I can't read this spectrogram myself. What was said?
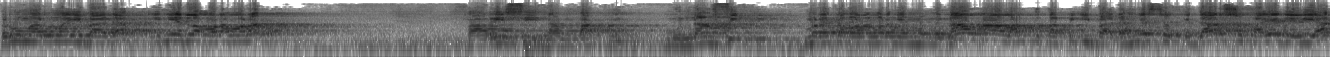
rumah-rumah ibadat, ini adalah orang-orang Farisi nampaknya, munafik. Mereka orang-orang yang mengenal Allah tetapi ibadahnya sekedar supaya dilihat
